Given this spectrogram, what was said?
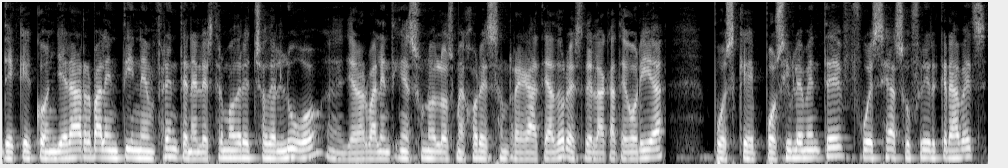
de que con Gerard Valentín enfrente en el extremo derecho del Lugo, eh, Gerard Valentín es uno de los mejores regateadores de la categoría, pues que posiblemente fuese a sufrir Kravets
